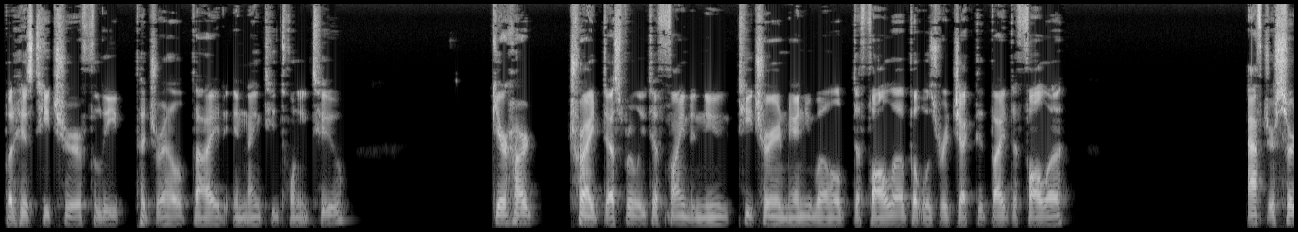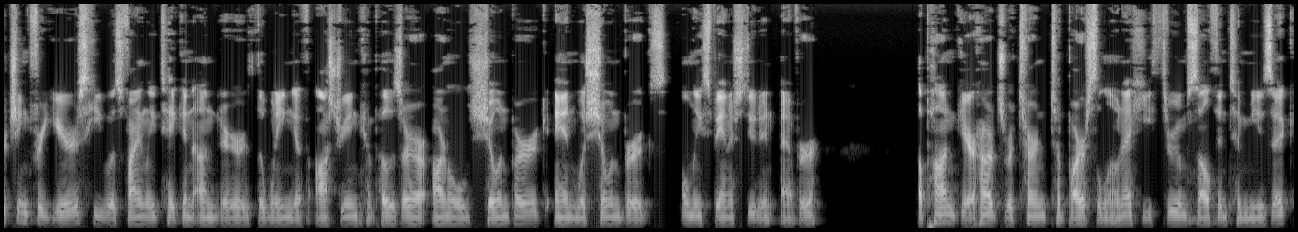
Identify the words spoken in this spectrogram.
but his teacher, Philippe Pedrell, died in 1922. Gerhard tried desperately to find a new teacher in Manuel de Falla, but was rejected by de Falla after searching for years, he was finally taken under the wing of Austrian composer Arnold Schoenberg and was Schoenberg's only Spanish student ever. Upon Gerhard's return to Barcelona, he threw himself into music.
